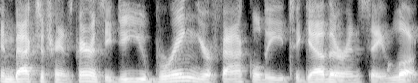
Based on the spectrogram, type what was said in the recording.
and back to transparency do you bring your faculty together and say look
